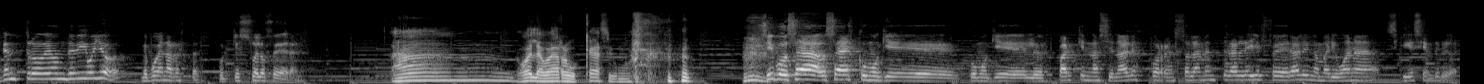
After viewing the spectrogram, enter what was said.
dentro de donde vivo yo, me pueden arrestar, porque es suelo federal. Ah, oh, la voy a rebuscar así como. Sí, pues, o sea, o sea, es como que, como que los parques nacionales corren solamente las leyes federales y la marihuana sigue siendo ilegal.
